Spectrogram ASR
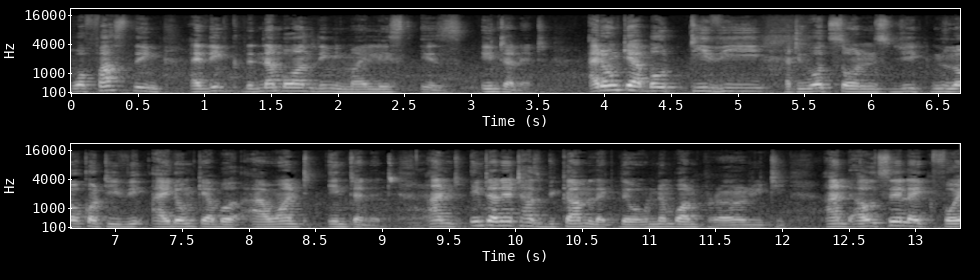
well, first thing I think the number one thing in my list is internet. I don't care about TV, at what's on local TV. I don't care about. I want internet, and internet has become like the number one priority. And I would say like for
